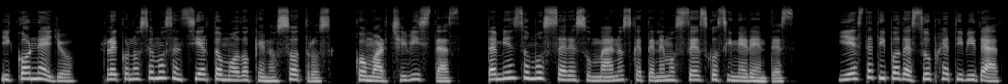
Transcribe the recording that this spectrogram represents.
Y con ello, reconocemos en cierto modo que nosotros, como archivistas, también somos seres humanos que tenemos sesgos inherentes, y este tipo de subjetividad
